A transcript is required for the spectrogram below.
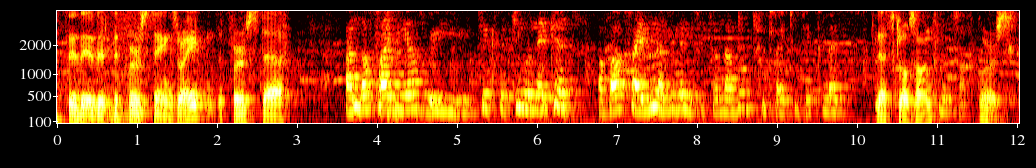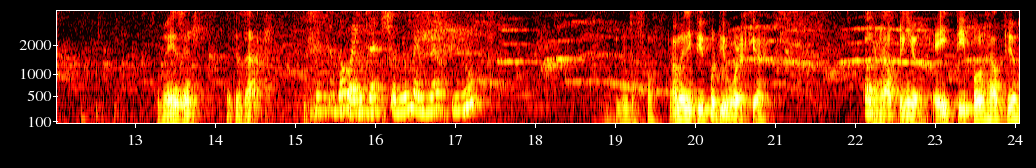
So the, the, the first things, right? The first. Uh, Under five years, we take the kilo naked. Above five years, even if it's an adult, we try to take less less clothes on. clothes Of course. It's amazing. Look at that. This is our injection room and dressing room. Beautiful. How many people do you work here? Are Eight. helping you? Eight people help you?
